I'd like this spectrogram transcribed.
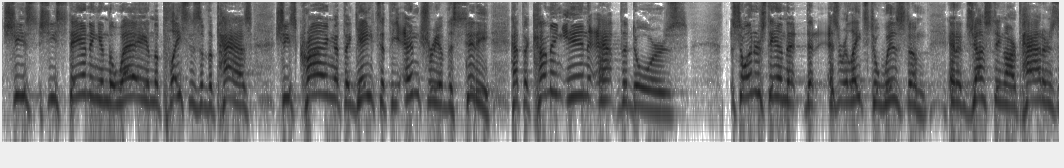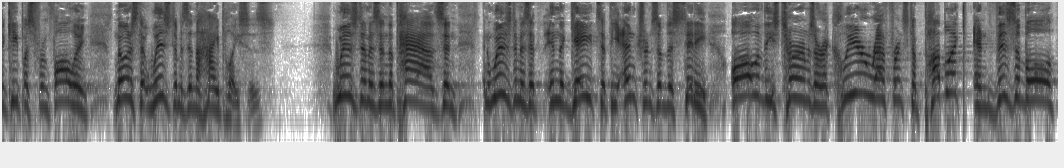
She's, she's standing in the way in the places of the paths. She's crying at the gates, at the entry of the city, at the coming in at the doors. So understand that, that as it relates to wisdom and adjusting our patterns to keep us from falling, notice that wisdom is in the high places. Wisdom is in the paths, and, and wisdom is at, in the gates at the entrance of the city. All of these terms are a clear reference to public and visible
